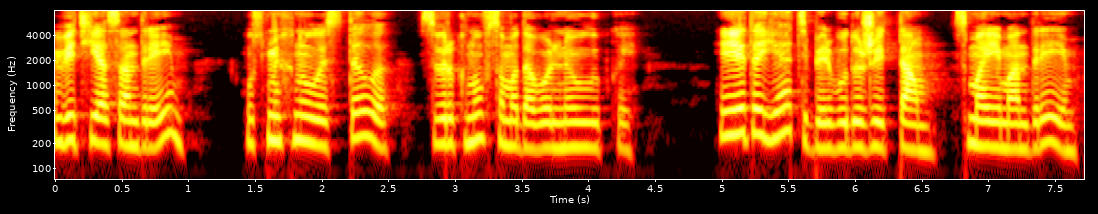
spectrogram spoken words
Ведь я с Андреем», – усмехнулась Стелла, сверкнув самодовольной улыбкой. «И это я теперь буду жить там, с моим Андреем,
